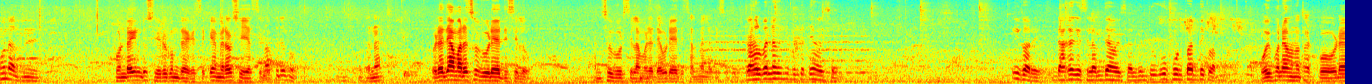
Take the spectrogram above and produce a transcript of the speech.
মন আছে ফোনটা কিন্তু সেই রকম দেখা গেছে ক্যামেরাও সেই আছিল। তাই না? ওটা দিয়ে আমার ছবি উড়ে দিছিল। আমি ছবি উঠছিলাম ওটা দিয়ে উড়ে দিছিলাম মেলা দিছিল রাহুল ভাইয়ের নামে কি দেওয়া হয়েছে। কি করে? ঢাকা গেছিলাম দেওয়া হয়েছে কিন্তু ও ফোন পার দেখলাম না। ওই ফোনে এখনও থাকব ওটা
